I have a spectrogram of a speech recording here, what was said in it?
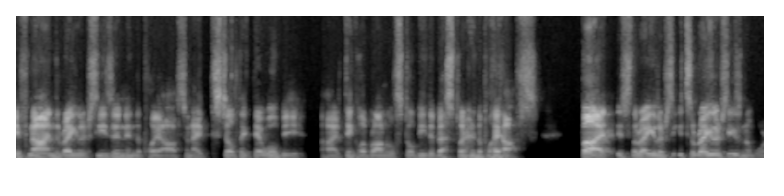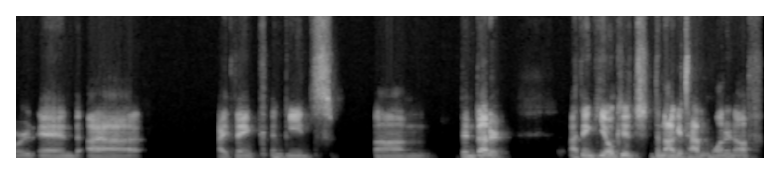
If not in the regular season, in the playoffs, and I still think there will be. I think LeBron will still be the best player in the playoffs, but Right. it's the regular it's a regular season award, and uh, I think Embiid's um, been better. I think Jokic, the Nuggets haven't won enough.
